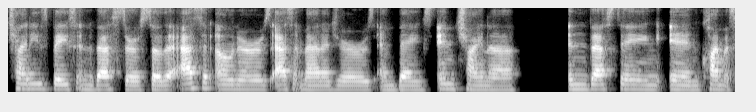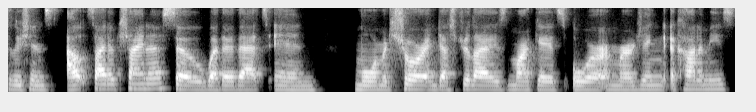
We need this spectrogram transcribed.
Chinese based investors, so the asset owners, asset managers, and banks in China investing in climate solutions outside of China? So, whether that's in more mature industrialized markets or emerging economies?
